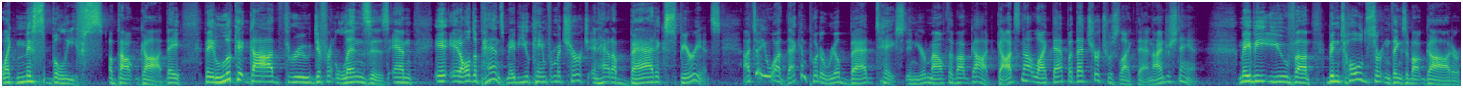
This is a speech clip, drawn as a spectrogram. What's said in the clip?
like misbeliefs about God. They, they look at God through different lenses, and it, it all depends. Maybe you came from a church and had a bad experience. I tell you what, that can put a real bad taste in your mouth about God. God's not like that, but that church was like that, and I understand. Maybe you've uh, been told certain things about God, or,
